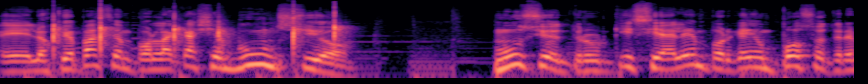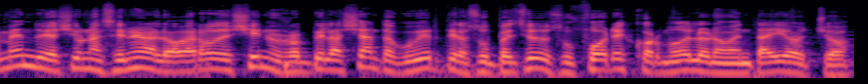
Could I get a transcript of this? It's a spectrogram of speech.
eh, los que pasen por la calle Muncio. Muncio entre Urquiza y Alén porque hay un pozo tremendo y ayer una señora lo agarró de lleno y rompió la llanta cubierta y la suspensión de su Ford Escort modelo 98.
